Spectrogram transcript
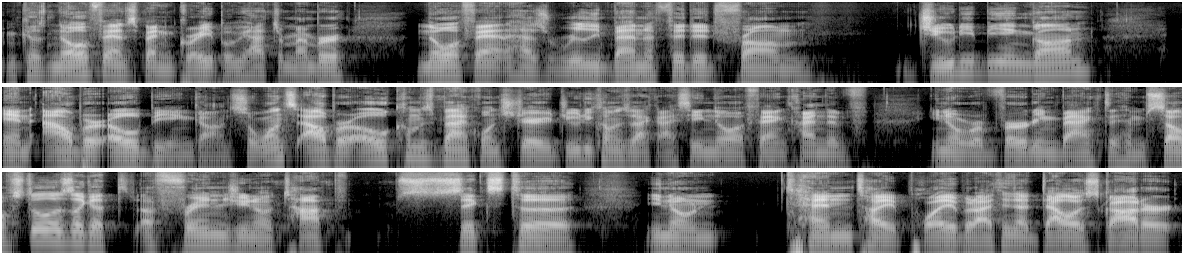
Because Noah Fant's been great, but we have to remember Noah Fant has really benefited from Jeudy being gone and Albert O being gone. So once Albert O comes back, once Jerry Jeudy comes back, I see Noah Fant kind of, you know, reverting back to himself. Still is like a, a fringe, you know, top six to, you know, 10 type play, but I think that Dallas Goedert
